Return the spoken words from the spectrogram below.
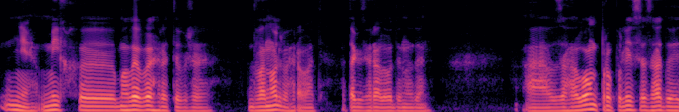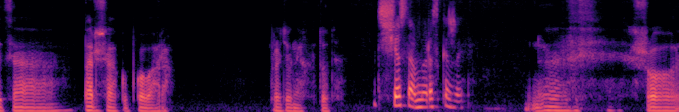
Ні, міг, е, могли виграти вже 2-0 вигравати, а так зіграли 1-1. А загалом про Полісся згадується перша кубкова гра проти них тут. Що саме розкажи? Е, Що,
